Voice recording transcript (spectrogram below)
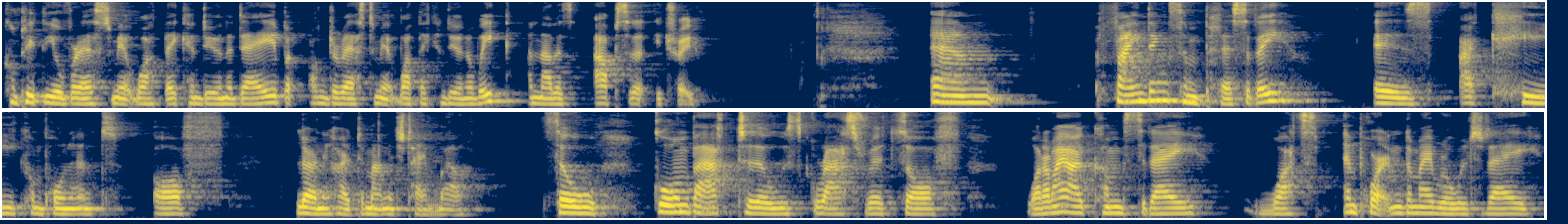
completely overestimate what they can do in a day, but underestimate what they can do in a week. And that is absolutely true. Um, finding simplicity is a key component of learning how to manage time well. So, going back to those grassroots of what are my outcomes today? What's important in my role today?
